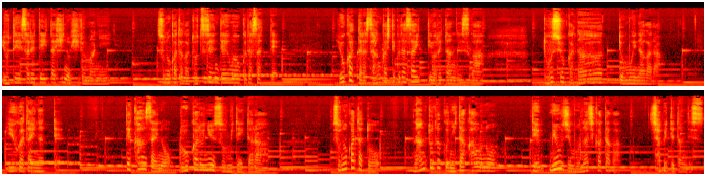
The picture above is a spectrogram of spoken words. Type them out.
予定されていた日の昼間にその方が突然電話をくださって「よかったら参加してください」って言われたんですがどうしようかなって思いながら夕方になってで関西のローカルニュースを見ていたらその方となんとなく似た顔ので名字も同じ方が喋ってたんです。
